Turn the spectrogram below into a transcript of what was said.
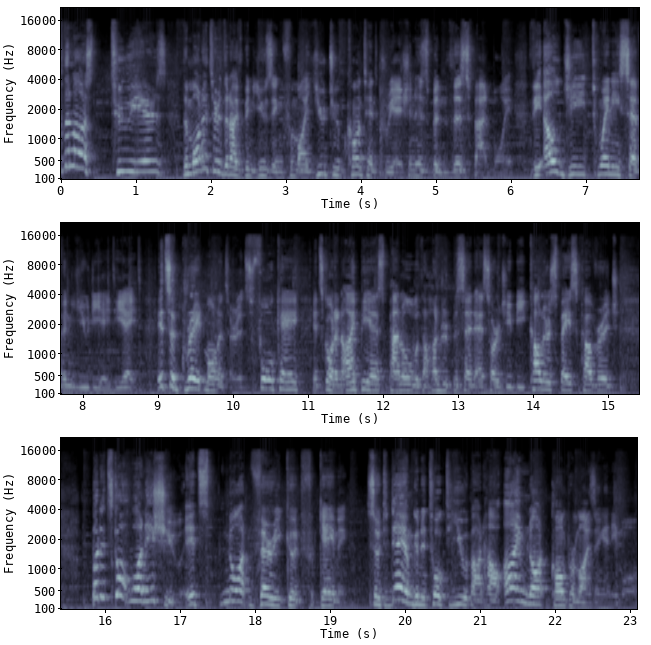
For the last two years, the monitor that I've been using for my YouTube content creation has been this bad boy, the LG 27UD88. It's a great monitor, it's 4K, it's got an IPS panel with 100% sRGB color space coverage, but it's got one issue, it's not very good for gaming. So today I'm going to talk to you about how I'm not compromising anymore.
